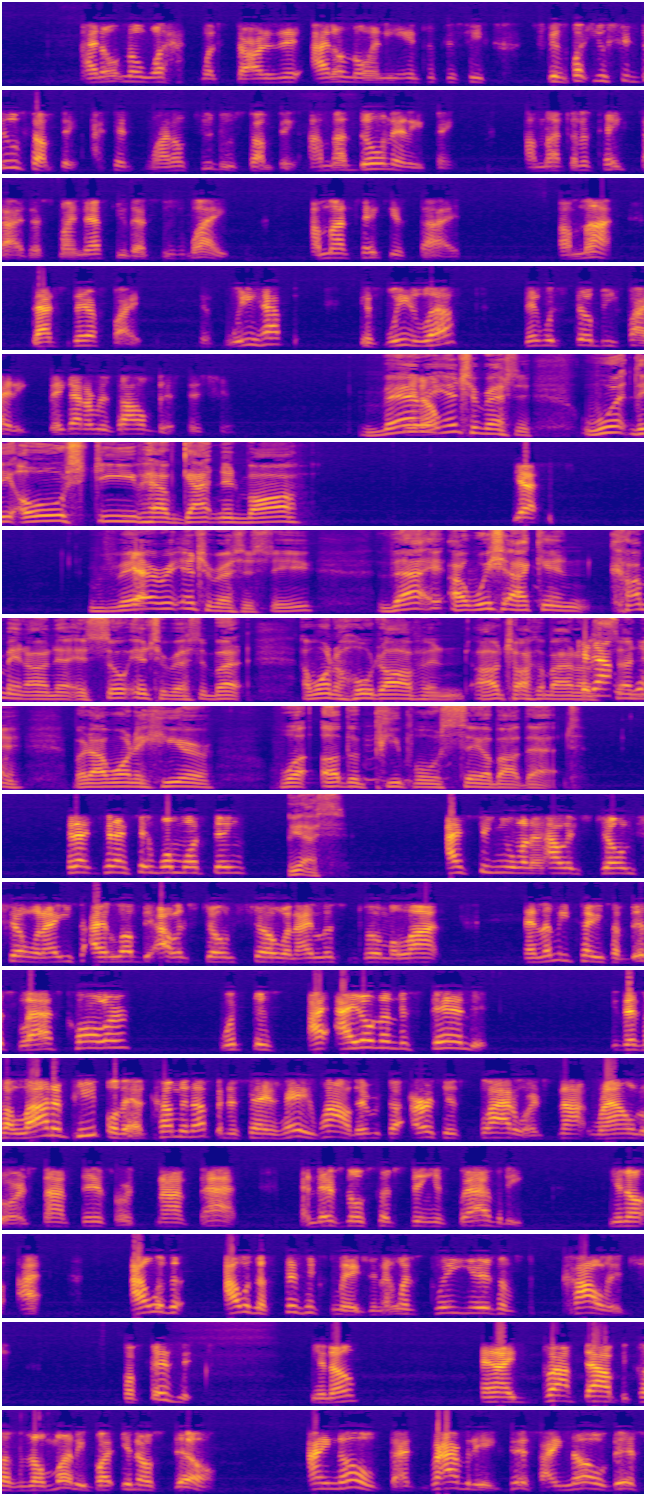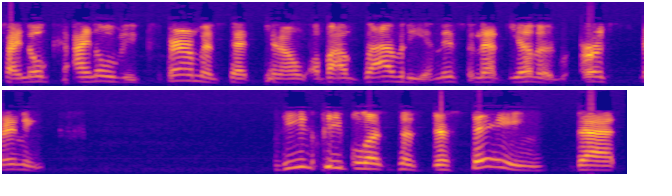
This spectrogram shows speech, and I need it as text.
I don't know what what started it. I don't know any intricacies. She goes, but you should do something. I said, why don't you do something? I'm not doing anything. I'm not going to take sides. That's my nephew. That's his wife. I'm not taking sides. I'm not. That's their fight. If we have, if we left, they would still be fighting. They got to resolve this issue. Very You know? interesting. Would the old Steve have gotten involved? Yes. Very interesting, Steve. That I wish I can comment on that. It's so interesting, but I want to hold off and I'll talk about it on I- Sunday. But I want to hear what other people say about that. Can I can I say one more thing? Yes. I seen you on the Alex Jones show, and I used I love the Alex Jones show, and I listen to him a lot. And let me tell you something. This last caller with this, I, I don't understand it. There's a lot of people that are coming up and are saying, "Hey, wow, the, the Earth is flat, or it's not round, or it's not this, or it's not that," and there's no such thing as gravity. You know, I I was a I was a physics major, and I went three years of college for physics. You know, and I dropped out because of no money. But you know, still, I know that gravity exists. I know this. I know. I know the experiments that you know about gravity and this and that, the other, Earth spinning. These people are just, they're saying that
